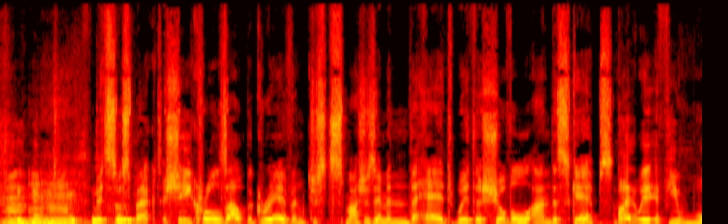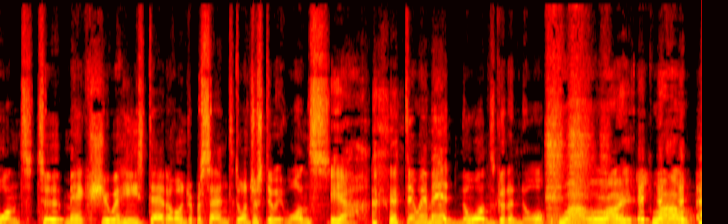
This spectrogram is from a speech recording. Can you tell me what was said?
Hmm. Bit suspect. She crawls out the grave and just smashes him in the head with a shovel and escapes. By the way, if you want to make sure he's dead 100%, don't just do it once. Yeah. Do him in. No one's gonna know. Wow, all right. Wow.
